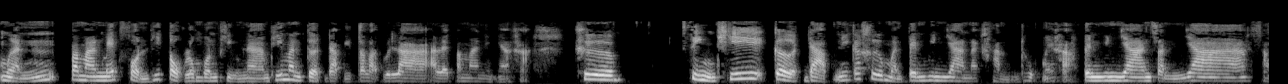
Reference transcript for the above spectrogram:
เหมือนประมาณเม็ดฝนที่ตกลงบนผิวน้ำที่มันเกิดดับอยู่ตลอดเวลาอะไรประมาณอย่างเงี้ยค่ะ คือ สิ่งที่เกิดดับนี่ก็คือเหมือนเป็นวิญญาณขันถูกไหมคะเป็นวิญญาณสัญญาสัง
